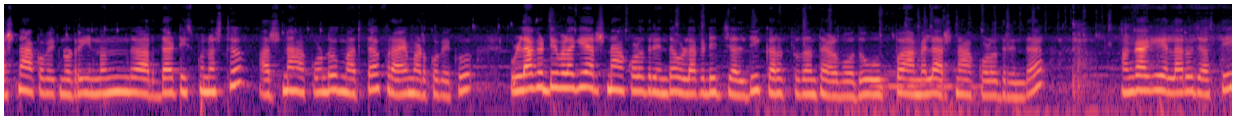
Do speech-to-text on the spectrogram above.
ಅರ್ಶಿನ ಹಾಕೋಬೇಕು ನೋಡ್ರಿ, ಇನ್ನೊಂದು ಅರ್ಧ ಟೀ ಸ್ಪೂನಷ್ಟು ಅರ್ಶಿನ ಹಾಕ್ಕೊಂಡು ಮತ್ತೆ ಫ್ರೈ ಮಾಡ್ಕೋಬೇಕು. ಉಳ್ಳಾಗಡ್ಡಿ ಒಳಗೆ ಅರ್ಶಿನ ಹಾಕೊಳ್ಳೋದ್ರಿಂದ ಉಳ್ಳಾಗಡ್ಡಿ ಜಲ್ದಿ ಕರಗ್ತದೆ ಅಂತ ಹೇಳ್ಬೋದು. ಉಪ್ಪು ಆಮೇಲೆ ಅರ್ಶಿನ ಹಾಕ್ಕೊಳ್ಳೋದ್ರಿಂದ ಹಾಗಾಗಿ ಎಲ್ಲರೂ ಜಾಸ್ತಿ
